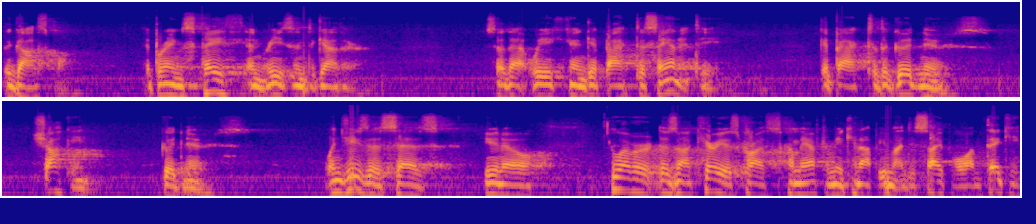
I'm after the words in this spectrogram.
the gospel. It brings faith and reason together so that we can get back to sanity, get back to the good news, shocking good news. When Jesus says, you know, whoever does not carry his cross come after me cannot be my disciple, I'm thinking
